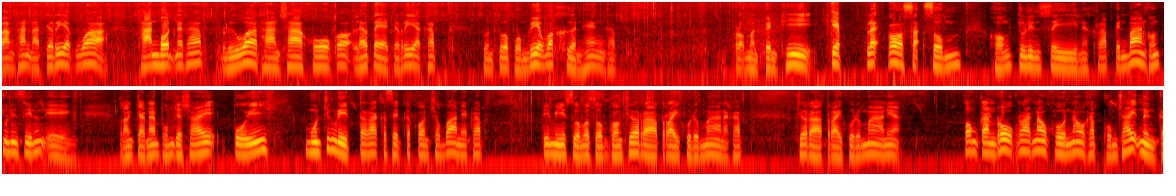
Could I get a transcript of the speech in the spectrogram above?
บางท่านอาจจะเรียกว่า ทานบดนะครับ หรือว่าทานชาโคก็แล้วแต่จะเรียกครับ ส่วนตัวผมเรียกว่าเขื่อนแห้งครับ เพราะมันเป็นที่เก็บและก็สะสมของจุลินทรีย์นะครับ เป็นบ้านของจุลินทรีย์นั่นเอง หลังจากนั้นผมจะใช้ปุ๋ยมูลจิ้งหรีดตราเกษตรกรชาวบ้านเนี่ยครับ ที่มีส่วนผสมของเชื้อราไตรคูเดอร์มานะครับ เชื้อราไตรคูเดอร์มาเนี่ยป้องกันโรครากเน่าโคลนเน่าครับ ผมใช้ 1ก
